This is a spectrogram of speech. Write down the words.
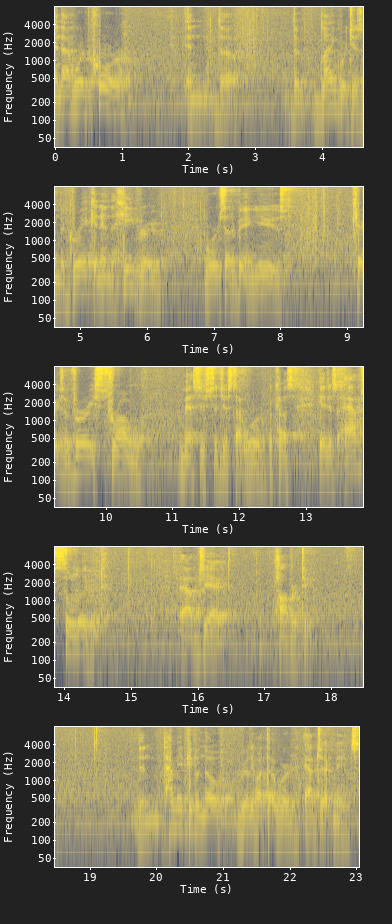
And that word poor in the, the languages in the Greek and in the Hebrew, words that are being used, carries a very strong message to just that word because it is absolute, abject poverty then how many people know really what that word abject means?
